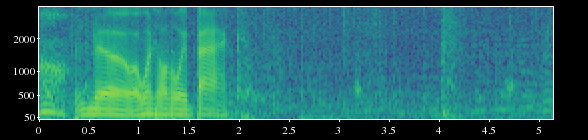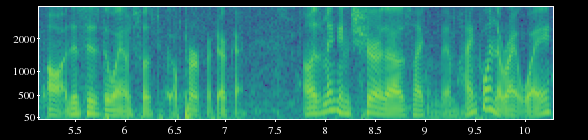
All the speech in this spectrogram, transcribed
no, I went all the way back. Oh, this is the way I'm supposed to go. Perfect, okay. I was making sure that I was like, am I going the right way?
